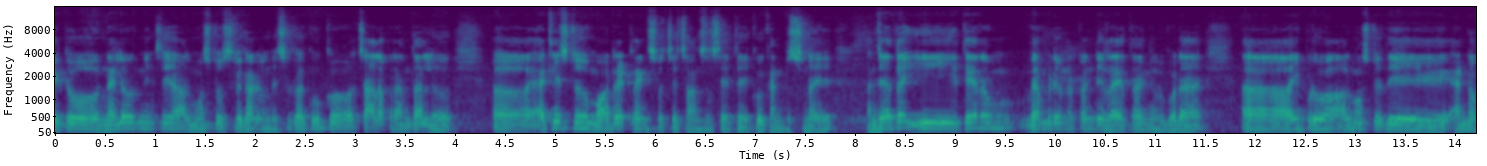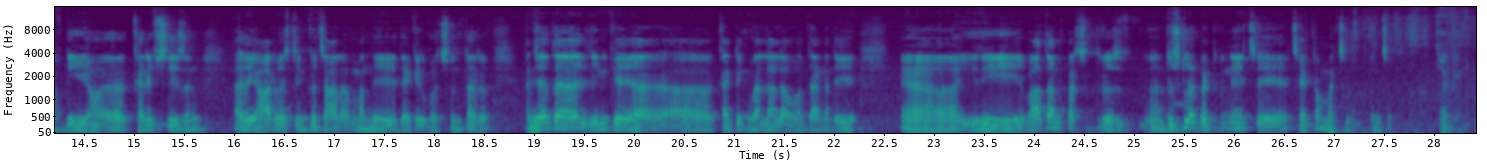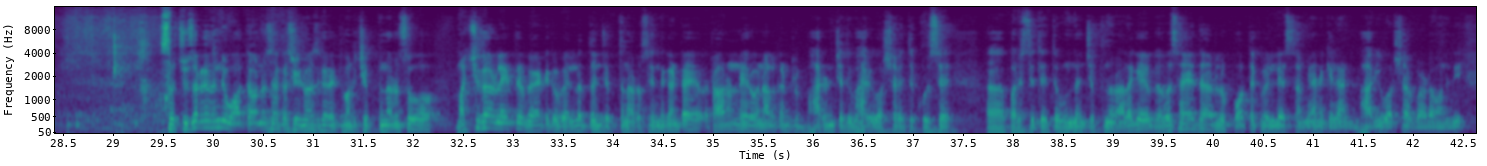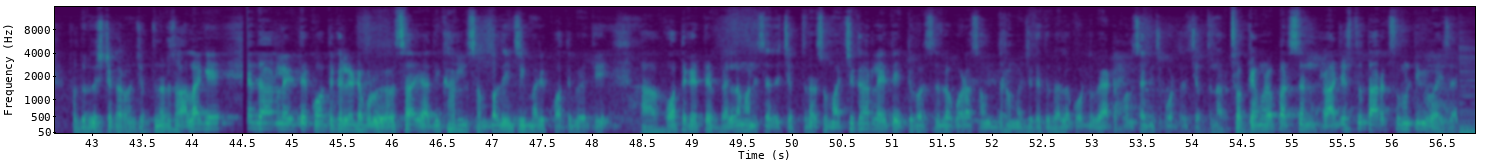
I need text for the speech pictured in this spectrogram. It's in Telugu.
ఇటు నెల్లూరు నుంచి ఆల్మోస్ట్ శ్రీకాకుళం డిస్ట్రిక్ట్ వరకు చాలా ప్రాంతాల్లో అట్లీస్ట్ మోడరేట్ ట్రైన్స్ వచ్చే ఛాన్సెస్ అయితే ఎక్కువ కనిపిస్తున్నాయి. అంచేత ఈ తీరం వెంబడి ఉన్నటువంటి రైతాంగం కూడా ఇప్పుడు almost the end of the Kharif season అది హార్వెస్టింగ్కి చాలామంది దగ్గరికి వచ్చి ఉంటారు అంచేత దీనికి కటింగ్ వెళ్ళాలా వద్దా అన్నది ఇది వాతావరణ పరిస్థితులు దృష్టిలో పెట్టుకుని చే చేయటం మంచిది అని చెప్తాను ఓకే. సో చూసారు కదండి వాతావరణ శాఖ శ్రీనివాస్ గారు అయితే మనకు చెప్తున్నారు. సో మత్స్యకారులు అయితే వేటకు వెళ్ళొద్దని చెప్తున్నారు. సో ఎందుకంటే రానున్న ఇరవై నాలుగు గంటలు భారీ నుంచి అతి భారీ వర్షాలు అయితే కురిసే పరిస్థితి అయితే ఉందని చెప్తున్నారు. అలాగే వ్యవసాయదారులు కోతకు వెళ్ళే సమయానికి ఇలాంటి భారీ వర్షాలు పడడం అనేది సో దురదృష్టకరం అని చెప్తున్నారు. సో అలాగే వ్యవసాయదారులు అయితే కోతకు వెళ్ళేటప్పుడు వ్యవసాయ అధికారులు సంప్రదించి మరి కోతకు వెళ్తే కోతకైతే వెళ్ళమని అయితే చెప్తున్నారు. సో మత్స్యకారులు అయితే ఎట్టి పరిస్థితుల్లో కూడా సముద్రం మధ్యకైతే వెళ్ళకూడదు వేట కొనసాగించకూడదు చెప్తున్నారు. So camera person Rajesh Tarak Suman TV Vizag.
